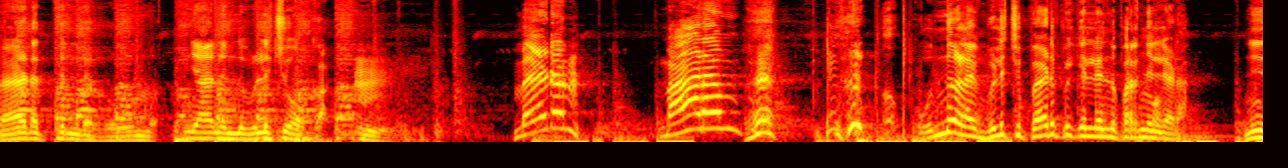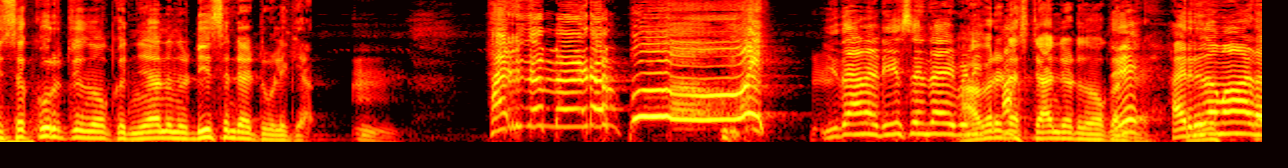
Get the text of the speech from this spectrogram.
മാഡത്തിന്റെ റൂം ഞാൻ ഇന്ന് വിളിച്ചു നോക്കാം. മാഡം മാഡം? ഒന്നുകളെ വിളിച്ചു പേടിപ്പിക്കില്ല എന്ന് പറഞ്ഞില്ലടാ നീ സെക്യൂരിറ്റി നോക്ക് ഞാനൊന്ന് ഡീസെന്റ് ആയിട്ട് വിളിക്കാം. ഹരിത മാഡം. ഇതാണ് ഡീസെന്റ് ആയി. അവരുടെ സ്റ്റാൻഡേർഡ് ദേ, നോക്കണ്ടേ ഹരിതമാട്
